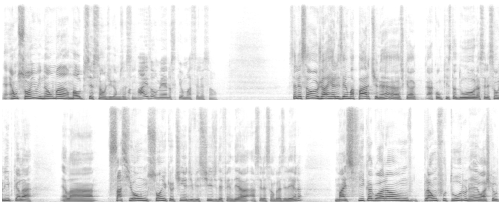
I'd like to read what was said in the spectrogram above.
é, é um sonho e não uma, uma obsessão, digamos assim. Mais ou menos que uma seleção. Seleção eu já realizei uma parte, né? Acho que a, a conquista do ouro, a seleção olímpica, ela, ela saciou um sonho que eu tinha de vestir, de defender a, a seleção brasileira. Mas fica agora um, para um futuro, né? Eu acho que eu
